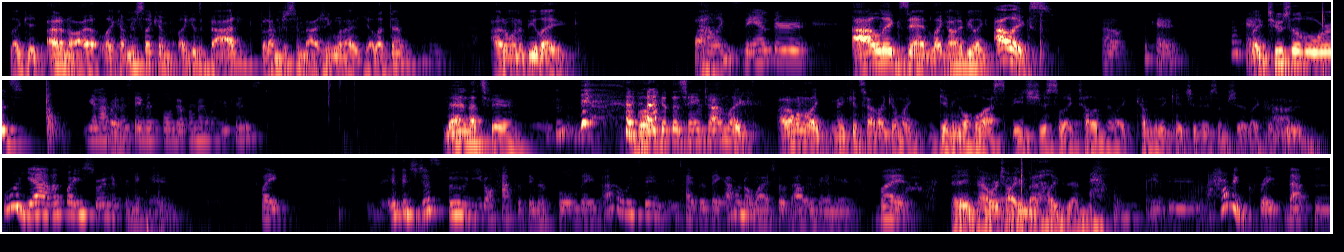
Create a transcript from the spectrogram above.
Like it, I don't know. I like I'm just like I'm, like it's bad, but I'm just imagining when I yell at them, Mhm. I don't want to be like Alexander. Alexander. Like I want to be like Alex. Oh, okay. Okay. Like two syllable words. You're not Right. gonna say their full government when you're pissed. Then that's fair. but like at the same time, like I don't want to like make it sound like I'm like giving a whole ass speech just to like tell them to like come to the kitchen or some shit like for Oh. food. well, yeah, that's why you shorten it for nicknames. Like, if it's just food, you don't have to say their full name, Alexander type of thing. I don't know why I chose Alexander, but Hey, now we're talking about Alexander. Alexander. I had a great. That's. Uh,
